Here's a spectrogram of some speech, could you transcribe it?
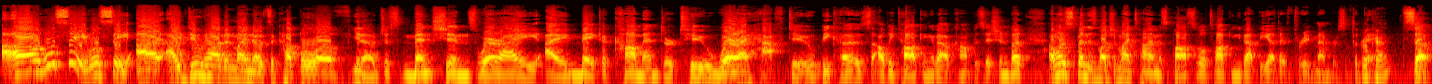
Uh, we'll see. We'll see. I, I do have in my notes a couple of you know just mentions where I I make a comment or two where I have to because I'll be talking about composition, but I want to spend as much of my time as possible talking about the other three members of the band. Okay. So,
